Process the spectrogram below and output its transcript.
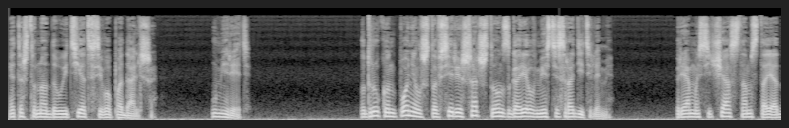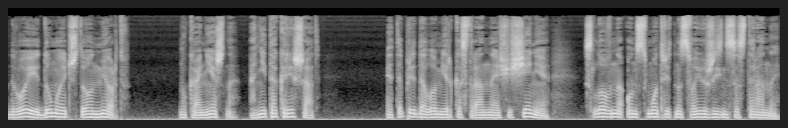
это что надо уйти от всего подальше. Умереть. Вдруг он понял, что все решат, что он сгорел вместе с родителями. Прямо сейчас там стоят двое и думают, что он мертв. Ну, конечно, они так решат. Это придало Мирка странное ощущение, словно он смотрит на свою жизнь со стороны,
